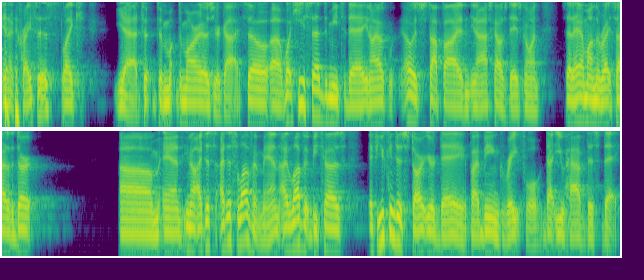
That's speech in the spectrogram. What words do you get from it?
in a crisis, like yeah, De- De- Demario's your guy. So uh, what he said to me today, you know, I, I, always stop by and you know ask how his day's going. Said, hey, I'm on the right side of the dirt. Um, and you know, I just I just love it, man. I love it because if you can just start your day by being grateful that you have this day,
